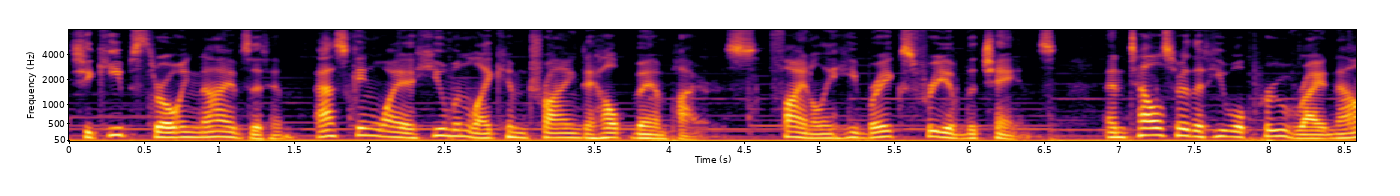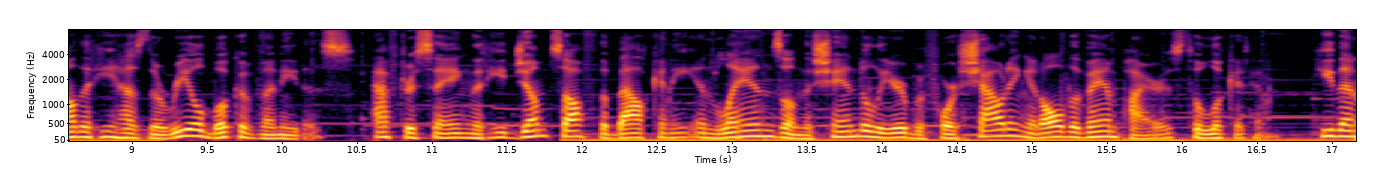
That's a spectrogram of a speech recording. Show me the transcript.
She keeps throwing knives at him, asking why a human like him trying to help vampires. Finally, he breaks free of the chains, and tells her that he will prove right now that he has the real Book of Vanitas. After saying that he jumps off the balcony and lands on the chandelier before shouting at all the vampires to look at him. He then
